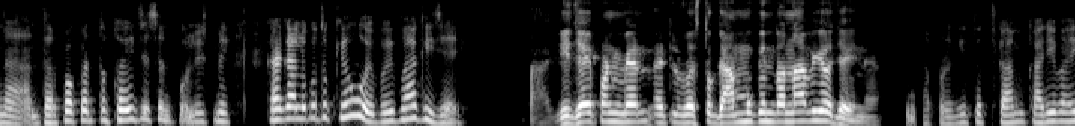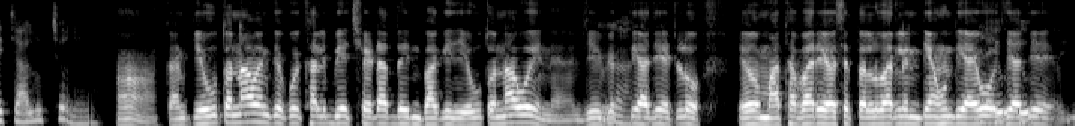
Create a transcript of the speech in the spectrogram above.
ના ધરપકડ તો થઈ જશે ને પોલીસની. કારણ કે આ લોકો તો કેવું હોય ભાઈ ભાગી જાય. ભાગી જાય પણ મેન એટલી વસ્તુ ગામ મૂકીને તો ના આવ્યો જાય ને. આપણે એ તો કામ કાર્યવાહી ચાલુ જ છે ને એની. હા કારણ કે એવું તો ના હોય ને કે કોઈ ખાલી બે છેડા દઈને ભાગી જાય એવું તો ના હોય ને જે ના, વ્યક્તિ આજે ના. એટલો એવો માથાભારે હશે તલવાર લઈને ત્યાં સુધી આવ્યો એવું- છે આજે એવું-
